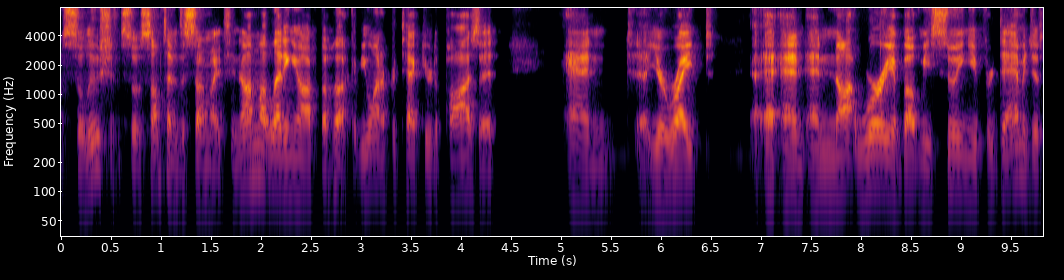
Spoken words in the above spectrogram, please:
solution. So sometimes the seller might say, no, I'm not letting you off the hook. If you want to protect your deposit and uh, you're right and and not worry about me suing you for damages,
